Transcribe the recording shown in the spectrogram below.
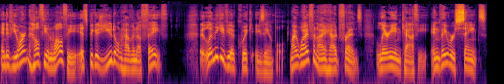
And if you aren't healthy and wealthy, it's because you don't have enough faith. Let me give you a quick example. My wife and I had friends, Larry and Kathy, and they were saints.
